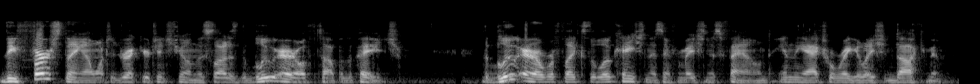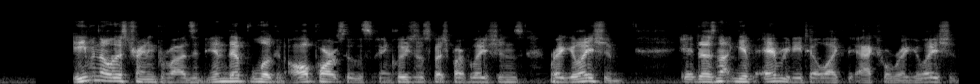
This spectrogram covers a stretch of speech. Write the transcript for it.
The first thing I want to direct your attention to on this slide is the blue arrow at the top of the page. The blue arrow reflects the location this information is found in the actual regulation document. Even though this training provides an in-depth look at all parts of the inclusion of special populations regulation, it does not give every detail like the actual regulation.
